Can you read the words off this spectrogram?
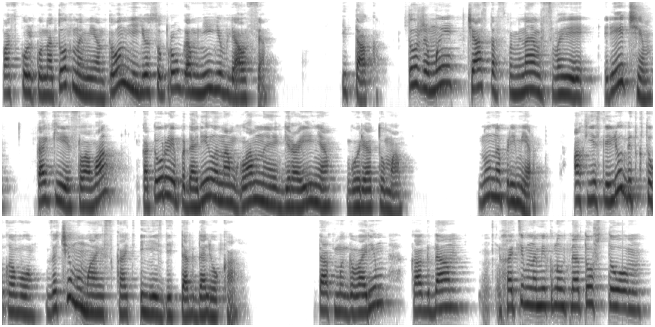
поскольку на тот момент он ее супругом не являлся. Итак, тоже мы часто вспоминаем в своей речи, какие слова которые подарила нам главная героиня «Горе от ума». Ну, например, «Ах, если любит кто кого, зачем ума искать и ездить так далеко?» Так мы говорим, когда хотим намекнуть на то, что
